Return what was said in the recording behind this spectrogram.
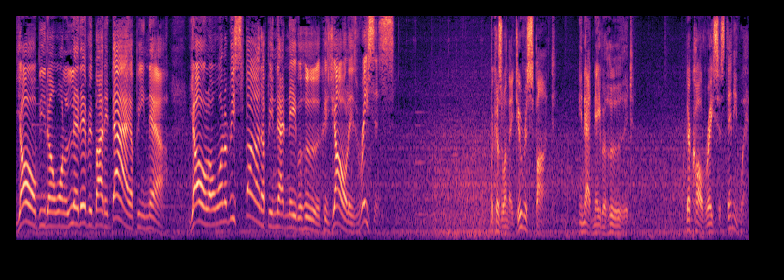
Y'all be don't want to let everybody die up in there. Y'all don't want to respond up in that neighborhood because y'all is racist. Because when they do respond in that neighborhood, they're called racist anyway.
